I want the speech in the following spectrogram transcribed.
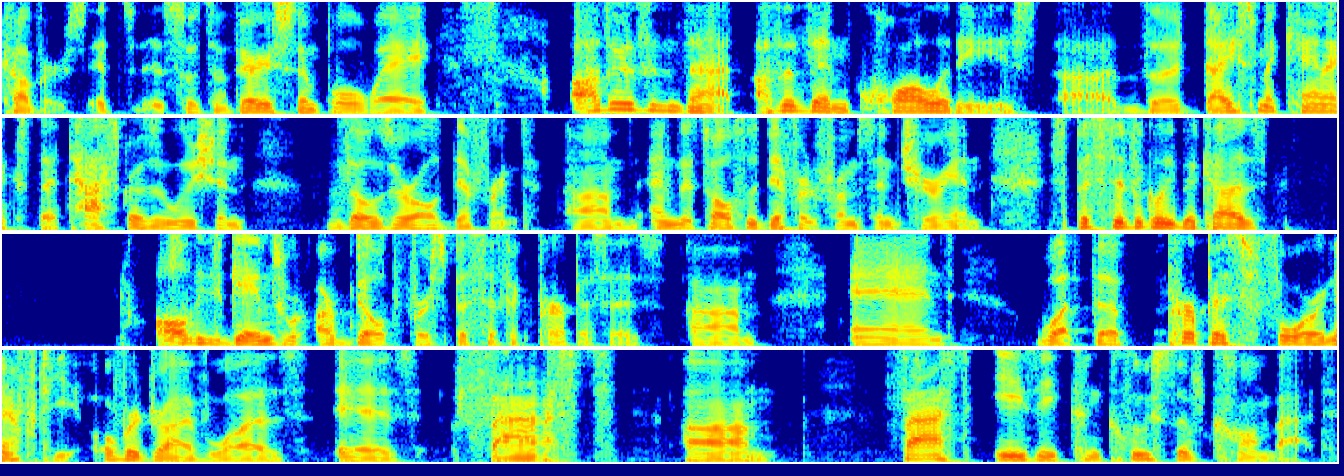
covers. It's, so it's a very simple way other than that, other than qualities, uh, the dice mechanics, the task resolution, those are all different. Um, and it's also different from Centurion, specifically because all these games were, are built for specific purposes. Um, and what the purpose for Nefertiti Overdrive was is fast, um, fast, easy, conclusive combat.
